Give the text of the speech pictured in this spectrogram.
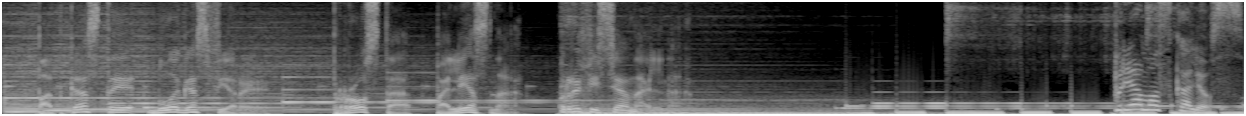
Подкасты Благосферы. Просто, полезно, профессионально. Прямо с колес.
